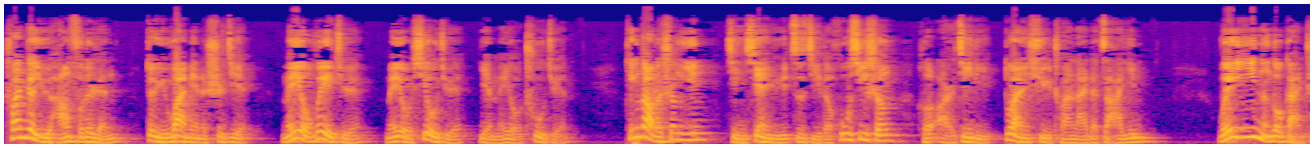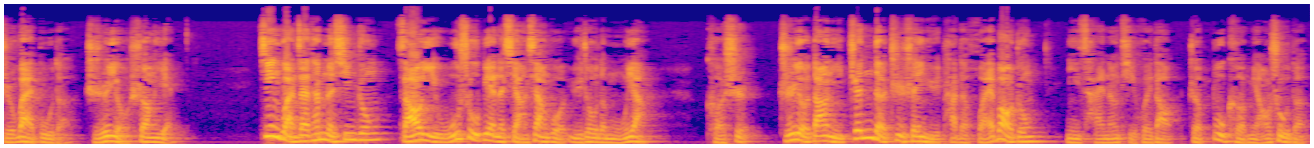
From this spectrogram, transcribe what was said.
穿着宇航服的人对于外面的世界没有味觉，没有嗅觉，也没有触觉，听到的声音仅限于自己的呼吸声和耳机里断续传来的杂音，唯一能够感知外部的只有双眼。尽管在他们的心中早已无数遍的想象过宇宙的模样，可是。只有当你真的置身于他的怀抱中，你才能体会到这不可描述的、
